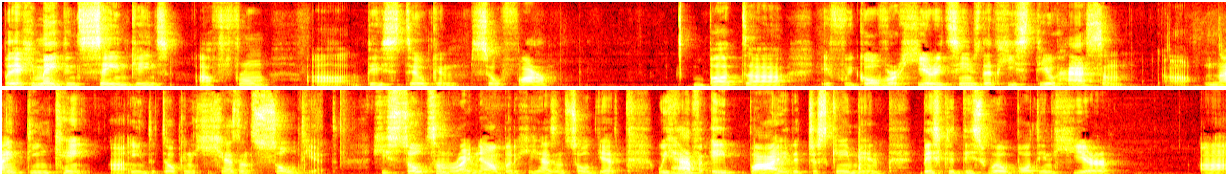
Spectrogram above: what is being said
But yeah, he made insane gains uh, from uh, this token so far. But uh, if we go over here, it seems that he still has some 19k uh, uh, in the token. He hasn't sold yet. He sold some right now but he hasn't sold yet. We have a buy that just came in. Basically this whale bought in here uh,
